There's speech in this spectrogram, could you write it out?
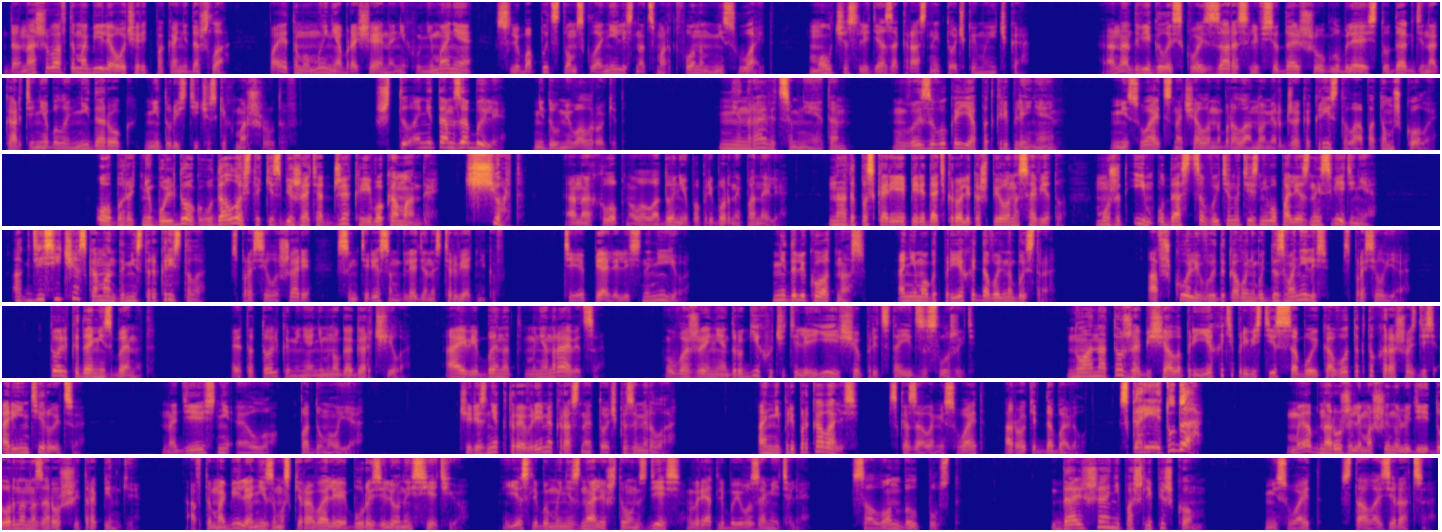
До нашего автомобиля очередь пока не дошла — Поэтому мы, не обращая на них внимания, с любопытством склонились над смартфоном мисс Уайт, молча следя за красной точкой маячка. Она двигалась сквозь заросли, все дальше углубляясь туда, где на карте не было ни дорог, ни туристических маршрутов. «Что они там забыли?» — недоумевал Рокет. «Не нравится мне это. Вызову-ка я подкрепление». Мисс Уайт сначала набрала номер Джека Кристалла, а потом школы. «Оборотню-бульдогу удалось таки сбежать от Джека и его команды. Черт!» Она хлопнула ладонью по приборной панели. «Надо поскорее передать кролика-шпиона совету. Может, им удастся вытянуть из него полезные сведения. «А где сейчас команда мистера Кристалла?» — спросила Шари, с интересом глядя на стервятников. Те пялились на нее. «Недалеко от нас. Они могут приехать довольно быстро». «А в школе вы до кого-нибудь дозвонились?» — спросил я. «Только до мисс Беннет». Это только меня немного огорчило. Айви Беннет мне нравится. Уважение других учителей ей еще предстоит заслужить. Но она тоже обещала приехать и привести с собой кого-то, кто хорошо здесь ориентируется. «Надеюсь, не Эллу», — подумал я. Через некоторое время красная точка замерла. «Они припарковались», — сказала мисс Уайт, а Рокет добавил. «Скорее туда!» Мы обнаружили машину людей Дорна на заросшей тропинке. Автомобиль они замаскировали буро-зеленой сетью. Если бы мы не знали, что он здесь, вряд ли бы его заметили. Салон был пуст. Дальше они пошли пешком. Мисс Уайт стала озираться.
